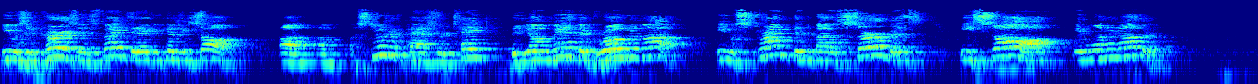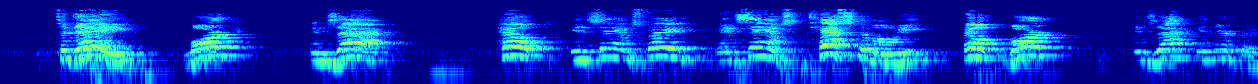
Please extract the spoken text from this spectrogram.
He was encouraged in his faith today because he saw a, a, a student pastor take the young man to grow him up. He was strengthened by the service he saw in one another. Today, Mark and Zach helped in Sam's faith, and Sam's testimony helped Mark and Zach in their faith.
